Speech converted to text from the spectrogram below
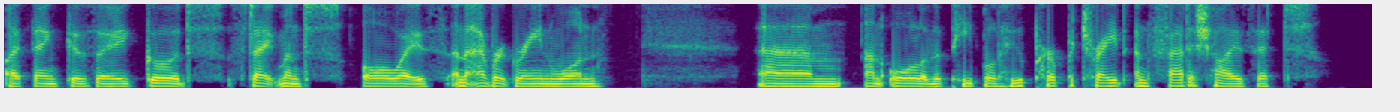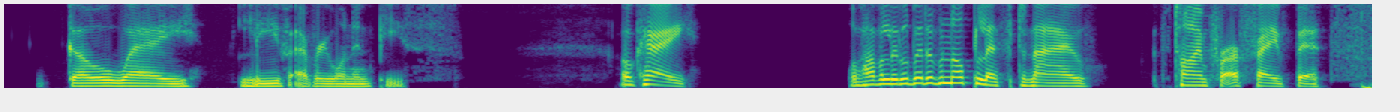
I think, is a good statement, always an evergreen one. Um, and all of the people who perpetrate and fetishize it go away, leave everyone in peace. Okay, we'll have a little bit of an uplift now. It's time for our fave bits.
